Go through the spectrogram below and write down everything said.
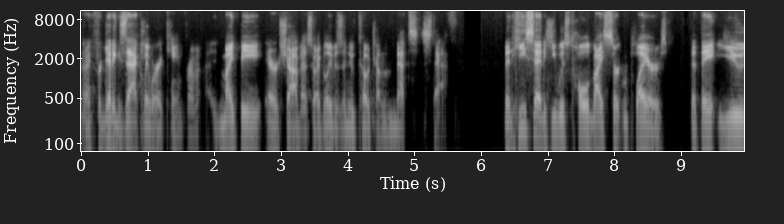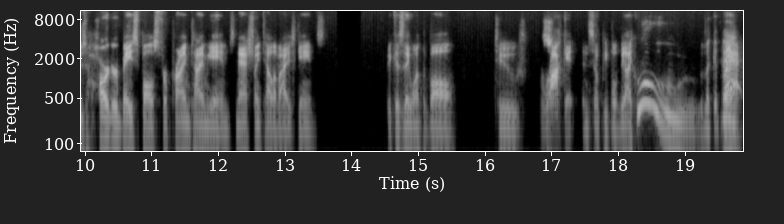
and I forget exactly where it came from. It might be Eric Chavez, who I believe is a new coach on the Mets staff that he said he was told by certain players that they use harder baseballs for primetime games, nationally televised games, because they want the ball to rocket. And so people be like, ooh, look at that. Right.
